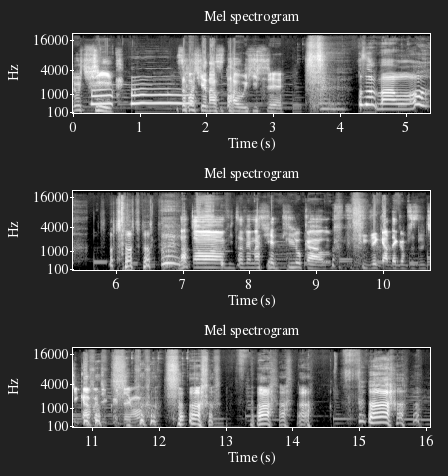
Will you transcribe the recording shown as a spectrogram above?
Lucik! Zobacz, je nas dał iszy. Za mało! No to widzowie macie Luka wyganego przez Lucika, podziękujcie mu.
